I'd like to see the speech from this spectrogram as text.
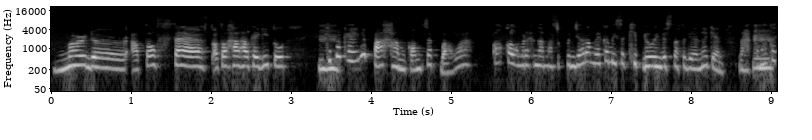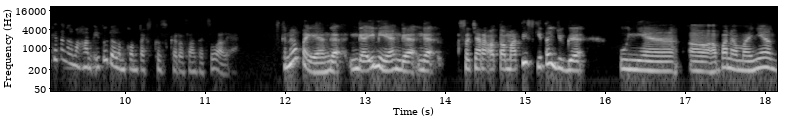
murder atau theft atau hal-hal kayak gitu, mm-hmm. kita kayaknya paham konsep bahwa oh kalau mereka nggak masuk penjara mereka bisa keep doing this stuff again and again. Nah, kenapa mm-hmm. kita nggak paham itu dalam konteks kekerasan seksual ya? Kenapa ya? Nggak nggak ini ya? Nggak nggak secara otomatis kita juga punya uh, apa namanya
